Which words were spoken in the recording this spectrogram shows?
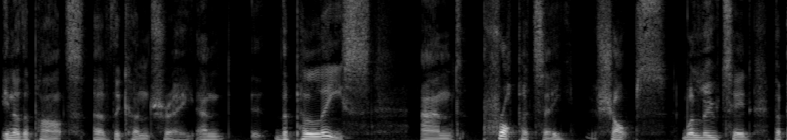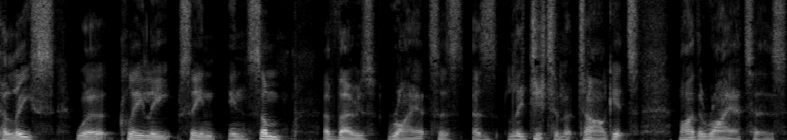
in other parts of the country. And the police and property, shops, were looted. The police were clearly seen in some of those riots as, as legitimate targets by the rioters.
